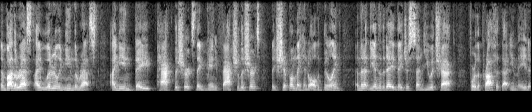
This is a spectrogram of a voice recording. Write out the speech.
And by the rest, I literally mean the rest. I mean, they pack the shirts, they manufacture the shirts, they ship them, they handle all the billing, and then at the end of the day, they just send you a check for the profit that you made,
